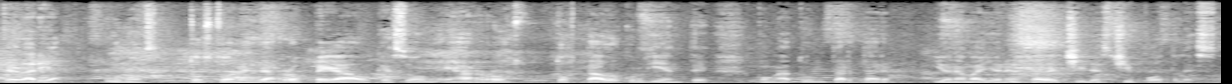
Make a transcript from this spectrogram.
Te daría unos tostones de arroz pegado, que son es arroz tostado crujiente con atún tartar y una mayonesa de chiles chipotles.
